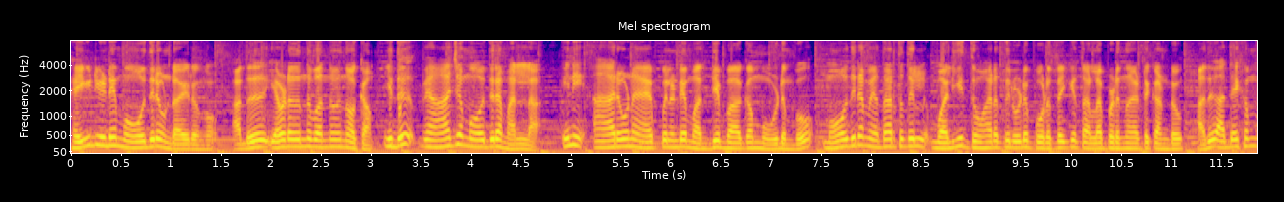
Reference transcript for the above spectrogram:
ഹെയ്ഡിയുടെ മോതിരം ഉണ്ടായിരുന്നു. അത് എവിടെ നിന്ന് വന്നു എന്ന് നോക്കാം. ഇത് വ്യാജ മോതിരമല്ല. ഇനി ആരോൺ ആപ്പിളിന്റെ മധ്യഭാഗം മൂടുമ്പോൾ മോതിരം യഥാർത്ഥത്തിൽ വലിയ ദ്വാരത്തിലൂടെ പുറത്തേക്ക് തള്ളപ്പെടുന്നതായിട്ട് കണ്ടു. അത് അദ്ദേഹം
